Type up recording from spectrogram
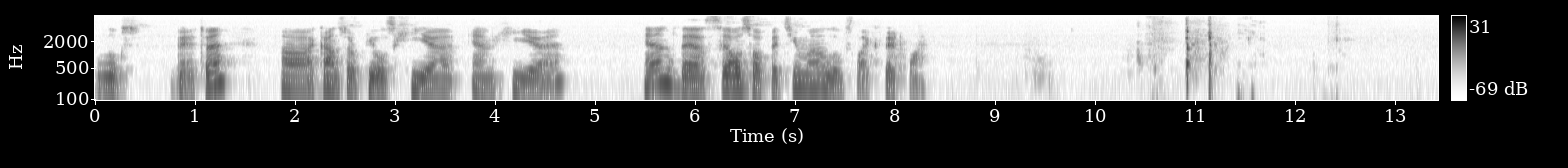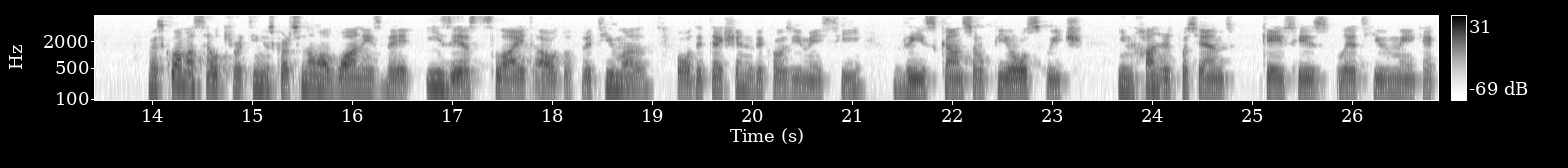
looks better. Uh, cancer pearls here and here and the cells of the tumor looks like that one. The squamous cell keratinous carcinoma one is the easiest slide out of the tumor for detection because you may see these cancer pearls which in 100% cases let you make a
